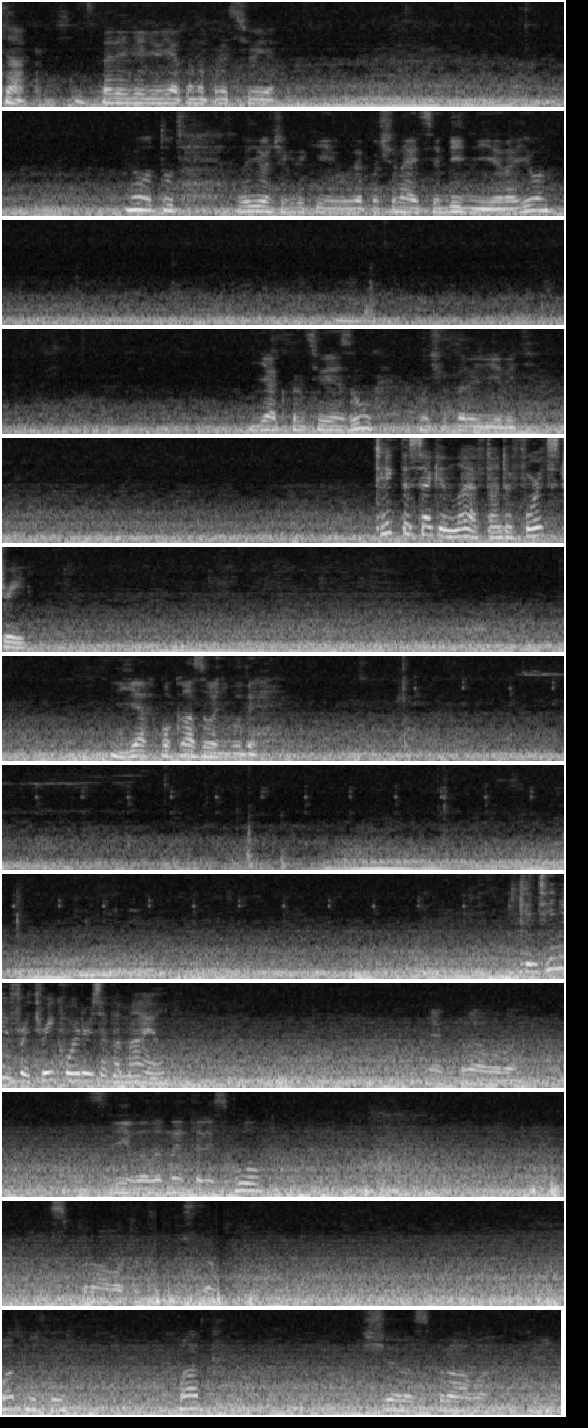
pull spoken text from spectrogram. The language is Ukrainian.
Так, перевірю, як воно працює. Ну от тут райончик такий, вже починається бідній район. Як працює звук, хочу перевірити. Take the second left onto 4th Street. Як показувати буде? Continue for three quarters of a mile. Як правило, зліва елементарі скул. Справа тут якийсь там апартменти, парк. Ще раз справа такий.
